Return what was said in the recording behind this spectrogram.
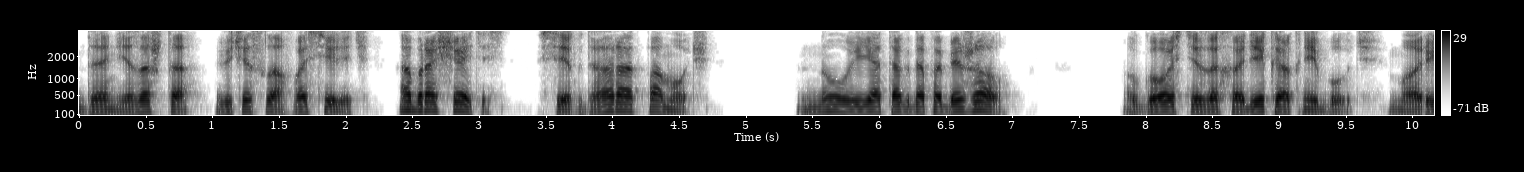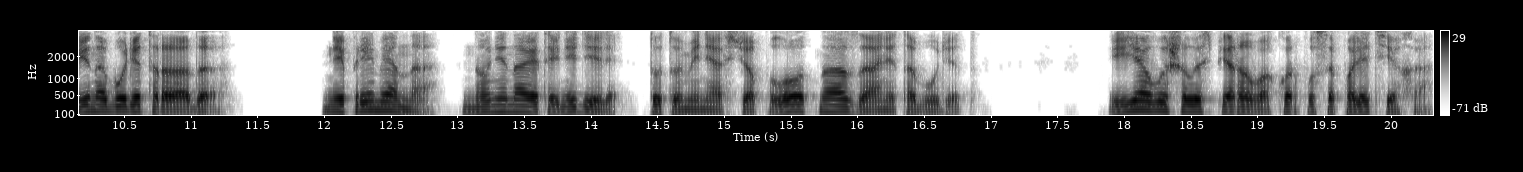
Да не за что, Вячеслав Васильевич. Обращайтесь. Всегда рад помочь. Ну, я тогда побежал. В гости заходи как-нибудь, Марина будет рада. Непременно, но не на этой неделе, тут у меня все плотно занято будет. И я вышел из первого корпуса политеха.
